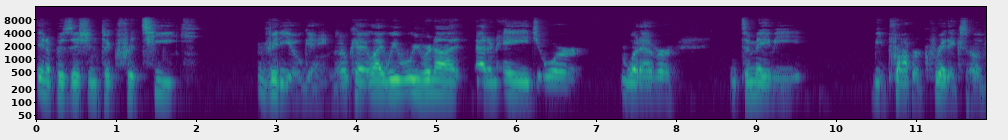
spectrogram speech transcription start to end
in a position to critique video games, okay? Like we we were not at an age or whatever to maybe be proper critics of,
